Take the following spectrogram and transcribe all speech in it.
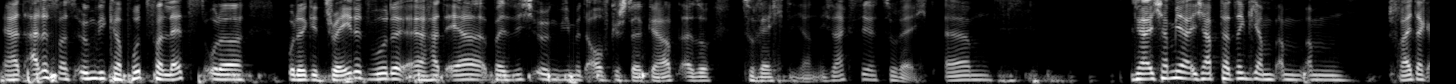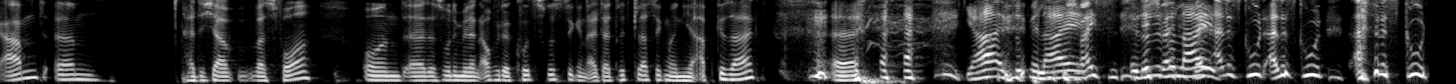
er hat alles, was irgendwie kaputt, verletzt oder oder getradet wurde, er hat er bei sich irgendwie mit aufgestellt gehabt. Also zu Recht, Jan. Ich sag's dir zu Recht. Ähm, ja, ich habe mir, ich habe tatsächlich am, am, am Freitagabend ähm, hatte ich ja was vor und äh, das wurde mir dann auch wieder kurzfristig in alter Drittklassik-Manier abgesagt. äh, ja, es tut mir leid. Ich weiß, es ist mir so leid. Nein, alles gut, alles gut, alles gut,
